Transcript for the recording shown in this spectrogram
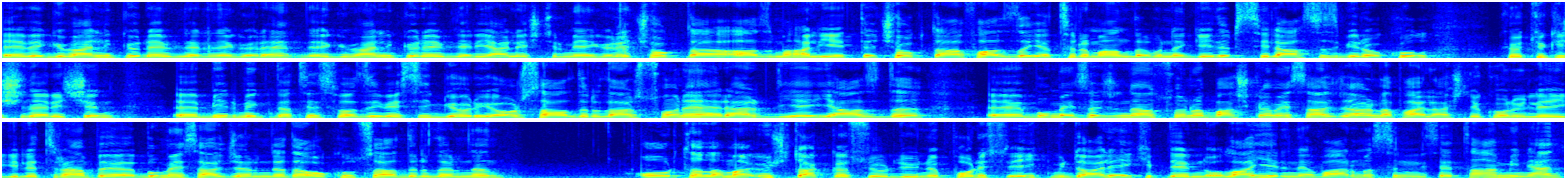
ve güvenlik görevlilerine göre, güvenlik görevlileri yerleştirmeye göre çok daha az maliyette, çok daha fazla yatırım anlamına gelir. Silahsız bir okul kötü kişiler için e, bir mıknatıs vazifesi görüyor. Saldırılar sona erer diye yazdı. E, bu mesajından sonra başka mesajlarla paylaştı konuyla ilgili Trump. E, bu mesajlarında da okul saldırılarının ortalama 3 dakika sürdüğünü, polis ve ilk müdahale ekiplerinin olay yerine varmasının ise tahminen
